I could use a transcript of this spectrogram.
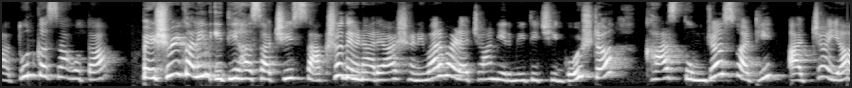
आतून कसा होता? पेशवेकालीन इतिहासाची साक्ष देणाऱ्या शनिवारवाड्याच्या निर्मितीची गोष्ट खास तुमच्यासाठी आजच्या या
